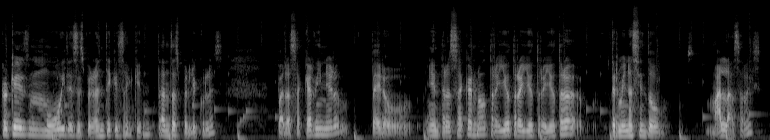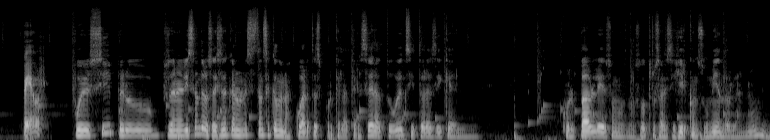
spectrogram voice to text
creo que es muy desesperante que saquen tantas películas para sacar dinero. Pero mientras sacan otra y otra y otra y otra, termina siendo mala, ¿sabes? Peor. Pues sí, pero pues analizándolo, o sea, si sacan una, si están sacando una cuarta es porque la tercera tuvo éxito, ahora sí que el culpable somos nosotros al seguir consumiéndola, ¿no? Y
